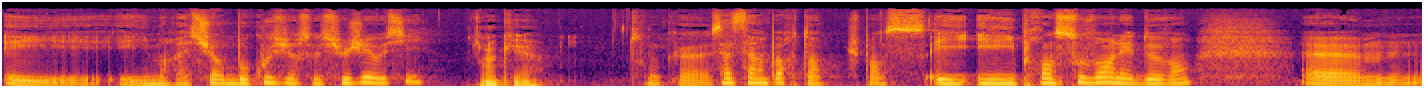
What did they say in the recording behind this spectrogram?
et et il me rassure beaucoup sur ce sujet aussi. ok. Donc euh, ça c'est important, je pense. Et, et il prend souvent les devants euh,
